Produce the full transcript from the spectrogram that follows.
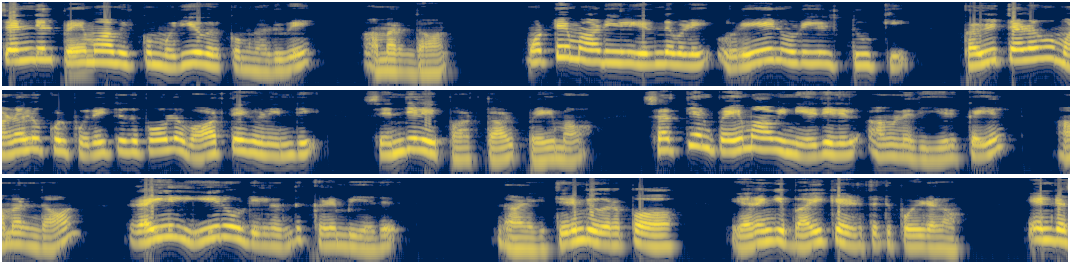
செந்தில் பிரேமாவிற்கும் முதியவருக்கும் நடுவே அமர்ந்தான். மொட்டை மாடியில் இருந்தவளை ஒரே நொடியில் தூக்கி கழுத்தளவு மணலுக்குள் புதைத்தது போல வார்த்தைகளின்றி செந்திலை பார்த்தாள் பிரேமா. சத்யன் பிரேமாவின் எதிரில் அவனது இருக்கையில் அமர்ந்தான். ரயில் ஈரோடிலிருந்து கிளம்பியது. நாளைக்கு திரும்பி வரப்போ இறங்கி பைக்கை எடுத்துட்டு போயிடலாம் என்ற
